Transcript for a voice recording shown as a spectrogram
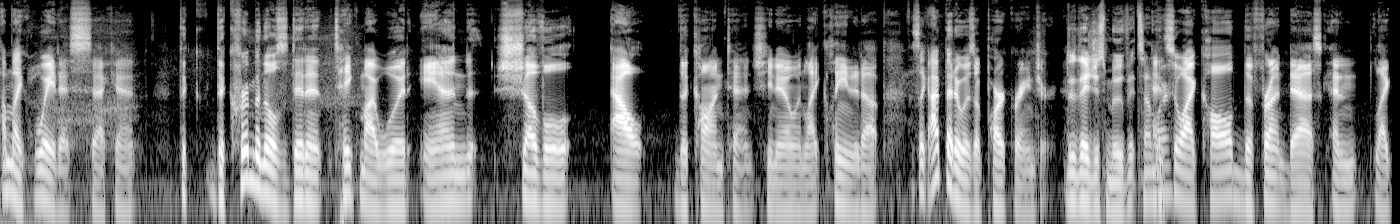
I'm like, wait a second. The, the criminals didn't take my wood and shovel out the contents, you know, and like clean it up. I was like, I bet it was a park ranger. Did they just move it somewhere? And so I called the front desk, and like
